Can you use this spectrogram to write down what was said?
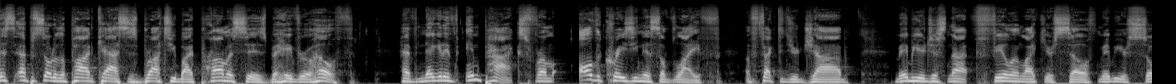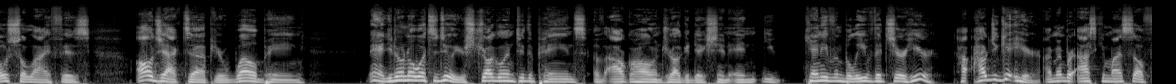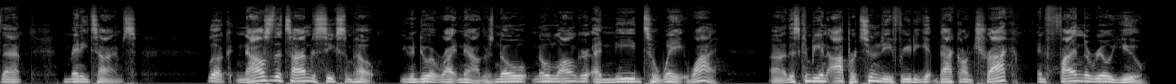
This episode of the podcast is brought to you by Promises Behavioral Health. Have negative impacts from all the craziness of life affected your job? Maybe you're just not feeling like yourself. Maybe your social life is all jacked up, your well being. Man, you don't know what to do. You're struggling through the pains of alcohol and drug addiction, and you can't even believe that you're here. How, how'd you get here? I remember asking myself that many times. Look, now's the time to seek some help. You can do it right now. There's no no longer a need to wait. Why? Uh, this can be an opportunity for you to get back on track and find the real you.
